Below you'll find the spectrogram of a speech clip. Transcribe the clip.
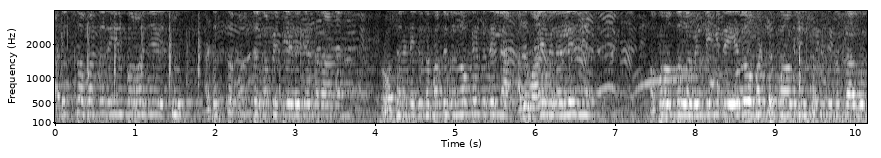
അടുത്ത പന്തിനെയും പറഞ്ഞയച്ചു അടുത്ത പന്ത് കമ്മിറ്റി എടുക്കേണ്ടതാണ്. റോഷൻ അടിക്കുന്ന പന്തുകൾ നോക്കേണ്ടതില്ല. അത് വായുവിലല്ലേ അപ്പുറത്തുള്ള ബിൽഡിങ്ങിന്റെ ഏതോ മട്ടുപ്പാവിൽ ശ്രമിക്കുന്നുണ്ടാകും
